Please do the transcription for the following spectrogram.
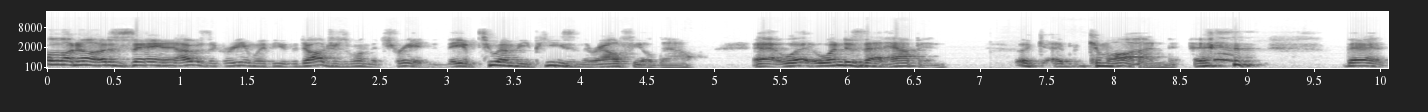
Oh no, I was just saying. I was agreeing with you. The Dodgers won the trade. They have two MVPs in their outfield now. Uh, when does that happen? Like, uh, come on. They're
